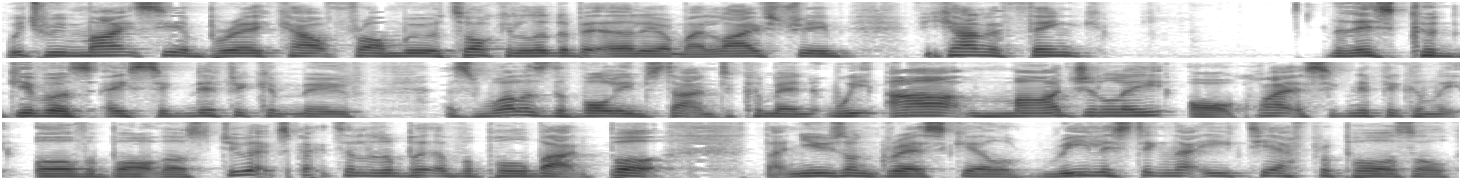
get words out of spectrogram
which we might see a breakout from. We were talking a little bit earlier on my live stream. If you kind of think this could give us a significant move as well as the volume starting to come in. We are marginally or quite significantly overbought those. Do expect a little bit of a pullback, but that news on Grayscale, relisting that ETF proposal,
